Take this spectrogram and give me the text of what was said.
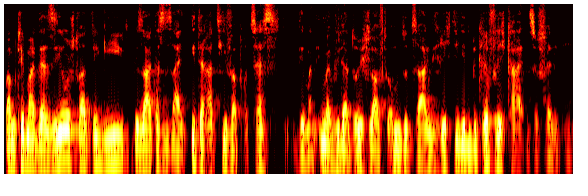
Beim Thema der SEO-Strategie gesagt, das ist ein iterativer Prozess, den man immer wieder durchläuft, um sozusagen die richtigen Begrifflichkeiten zu finden.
